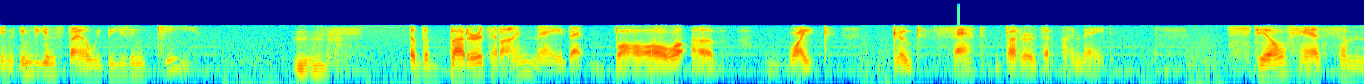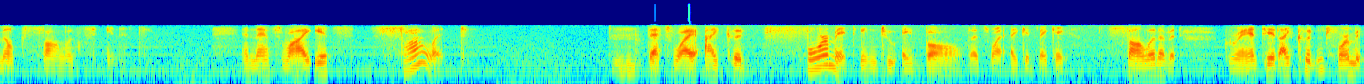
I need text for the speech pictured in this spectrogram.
in Indian style, we'd be using ghee. hmm So the butter that I made, that ball of white goat fat butter that I made, still has some milk solids in it and that's why it's solid. Mm-hmm. That's why I could form it into a ball. That's why I could make a solid of it. Granted, I couldn't form it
